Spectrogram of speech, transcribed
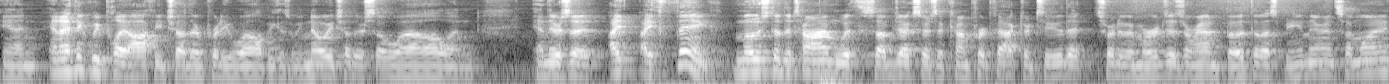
and and I think we play off each other pretty well because we know each other so well and and there's a I, I think most of the time with subjects there's a comfort factor too that sort of emerges around both of us being there in some way.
